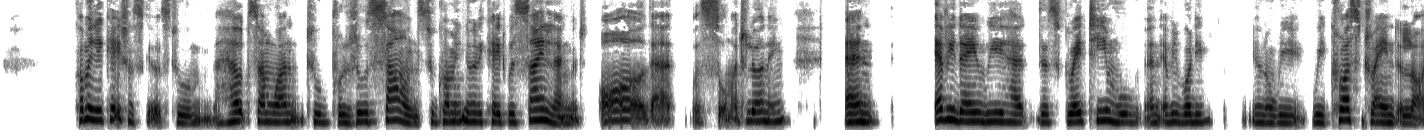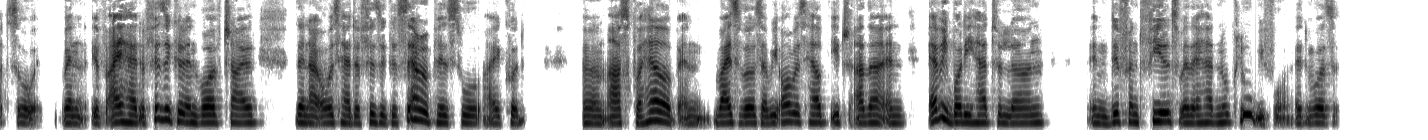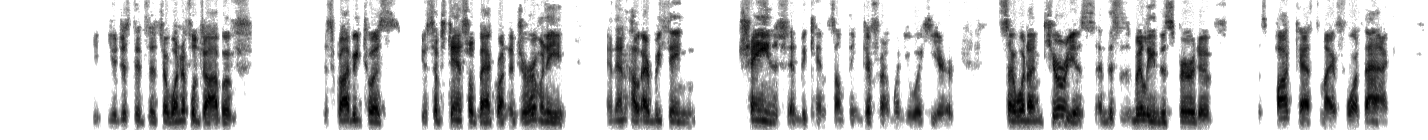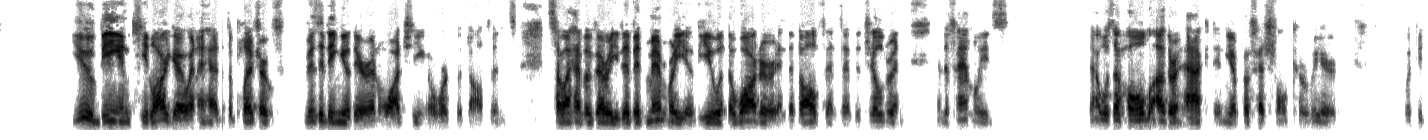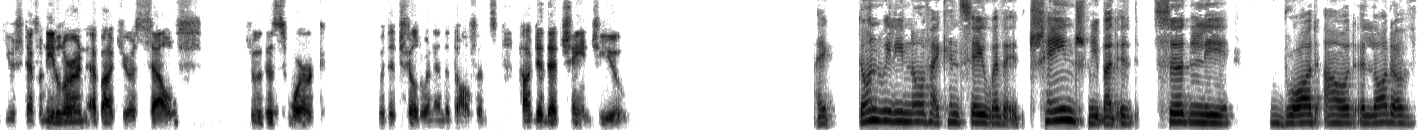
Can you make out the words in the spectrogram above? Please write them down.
communication skills to help someone to produce sounds, to communicate with sign language. All that was so much learning. And every day we had this great team who, and everybody you know, we, we cross trained a lot. So when, if I had a physical involved child, then I always had a physical therapist who I could um, ask for help and vice versa. We always helped each other and everybody had to learn in different fields where they had no clue before. It was. You just did such a wonderful job of describing to us your substantial background in Germany and then how everything changed and became something different when you were here. So what I'm curious, and this is really in the spirit of this podcast, my fourth act, you being in Key Largo, and I had the pleasure of visiting you there and watching your work with dolphins. So I have a very vivid memory of you and the water and the dolphins and the children and the families. That was a whole other act in your professional career. What did you, Stefanie, learn about yourself through this work with the children and the dolphins? How did that change you? I don't really know if I can say whether it changed me, but it certainly brought out a lot of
